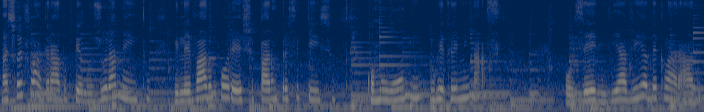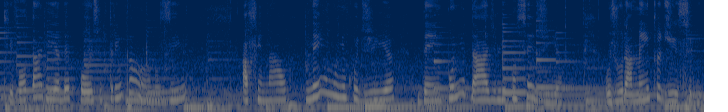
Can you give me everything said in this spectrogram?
mas foi flagrado pelo juramento e levado por este para um precipício, como o homem o recriminasse. Pois ele lhe havia declarado que voltaria depois de trinta anos e, afinal, nem um único dia de impunidade lhe concedia. O juramento disse-lhe:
